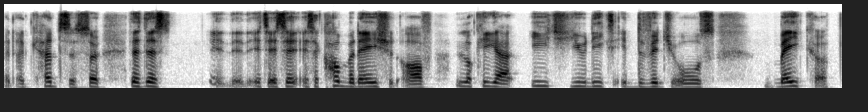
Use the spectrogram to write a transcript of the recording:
and, and cancer. So there's, there's it's it's a, it's a combination of looking at each unique individual's makeup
